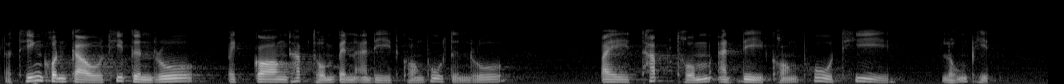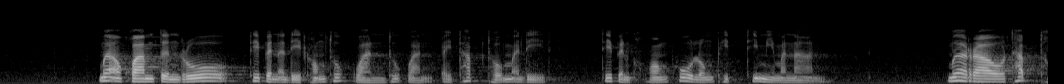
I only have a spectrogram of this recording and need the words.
แต่ทิ้งคนเก่าที่ตื่นรู้ไปกองทับถมเป็นอดีตของผู้ตื่นรู้ ไปทับถมอดีตของผู้ที่หลงผิด เมื่อเอาความตื่นรู้ที่เป็นอดีตของทุกวันทุกวันไปทับถมอดีตที่เป็นของผู้หลงผิดที่มีมานาน เมื่อเราทับถ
